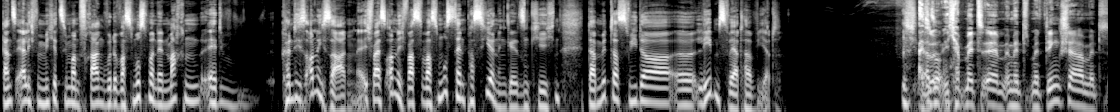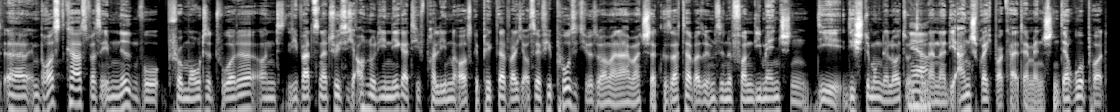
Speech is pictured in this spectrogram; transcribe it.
ganz ehrlich, wenn mich jetzt jemand fragen würde, was muss man denn machen, hätte, könnte ich es auch nicht sagen. Ne? Ich weiß auch nicht, was, was muss denn passieren in Gelsenkirchen, damit das wieder äh, lebenswerter wird. Ich, Also, ich habe mit, ähm, mit, mit Dings ja, mit äh, im Brostcast, was eben nirgendwo promoted wurde und die Watz natürlich sich auch nur die Negativpralinen rausgepickt hat, weil ich auch sehr viel Positives über meine Heimatstadt gesagt habe, also im Sinne von die Menschen, die, die Stimmung der Leute Ja. untereinander, die Ansprechbarkeit der Menschen, der Ruhrpott.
